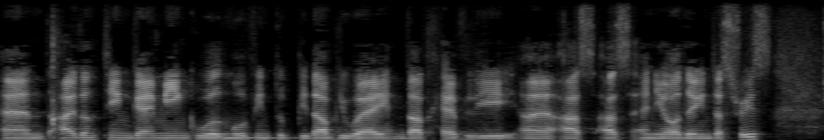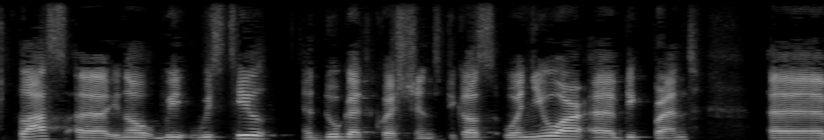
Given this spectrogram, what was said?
and I don't think gaming will move into PWA that heavily uh, as as any other industries. Plus, uh, you know, we we still do get questions because when you are a big brand, uh,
